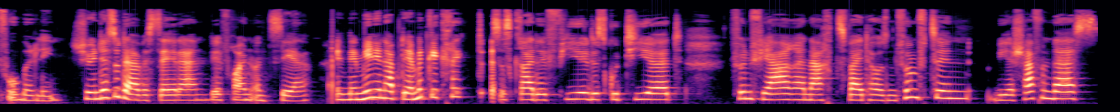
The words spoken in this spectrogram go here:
FU Berlin. Schön, dass du da bist, Seyran. Wir freuen uns sehr. In den Medien habt ihr mitgekriegt, es ist gerade viel diskutiert, Fünf Jahre nach 2015, wir schaffen das.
